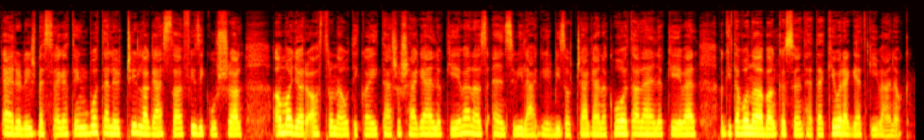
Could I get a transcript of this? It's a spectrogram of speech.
Erről is beszélgetünk bot előtt csillagásszal, fizikussal, a Magyar Astronautikai Társaság elnökével, az ENSZ világűrbizottságának volt alelnökével, akit a vonalban köszönhetek. Jó reggelt kívánok!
